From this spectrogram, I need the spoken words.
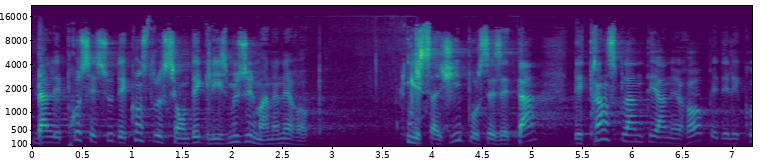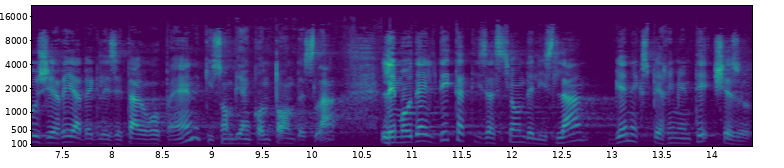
dans les processus de construction d'églises musulmanes en Europe. Il s'agit pour ces États de transplanter en Europe et de les co-gérer avec les États européens, qui sont bien contents de cela, les modèles d'étatisation de l'islam bien expérimentés chez eux.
